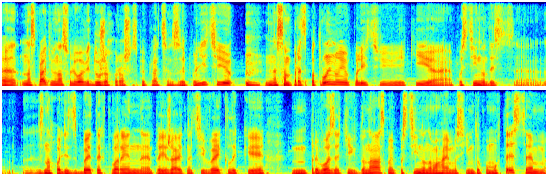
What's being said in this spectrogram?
Е, насправді в нас у Львові дуже хороша співпраця з поліцією, насамперед з патрульною поліцією, які е, постійно десь е, знаходять збитих тварин, приїжджають на ці виклики, привозять їх до нас. Ми постійно намагаємося їм допомогти з цим,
